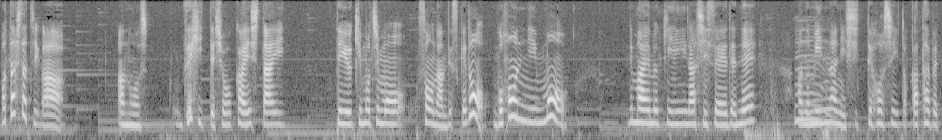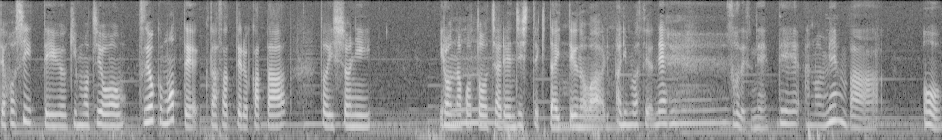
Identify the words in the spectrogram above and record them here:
私たちがあのぜひって紹介したいっていう気持ちもそうなんですけどご本人も前向きな姿勢でねあのみんなに知ってほしいとか食べてほしいっていう気持ちを強く持ってくださってる方と一緒にいろんなことをチャレンジしていきたいっていうのはありますよね。そうですね。であのメンバーを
